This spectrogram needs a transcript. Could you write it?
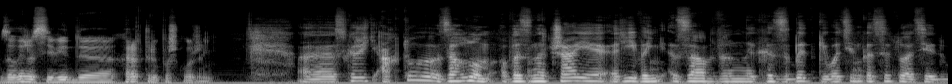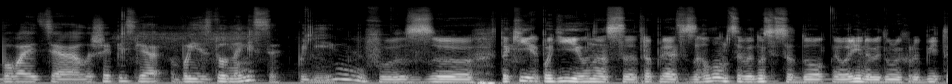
в залежності від е, характеру пошкоджень. Е, Скажіть, а хто загалом визначає рівень завданих збитків? Оцінка ситуації відбувається лише після виїзду на місце події? Ну, з, е, такі події у нас е, трапляються загалом. Це відноситься до аварійно-відновлених робіт,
